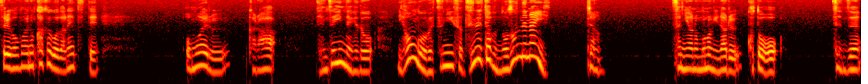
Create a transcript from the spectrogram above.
それがお前の覚悟だねっつって思えるから全然いいんだけど日本語を別にさ全然多分望んでないじゃん。サニアのものになることを。全然。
